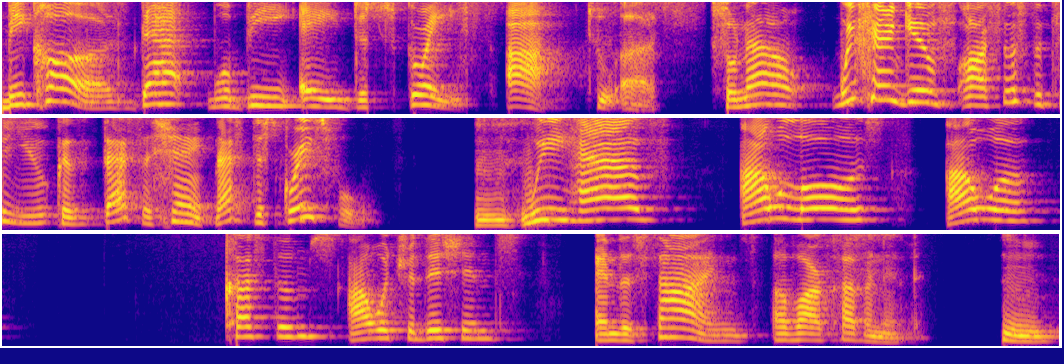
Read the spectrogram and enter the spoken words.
because that will be a disgrace Ah, to us. so now we can't give our sister to you because that's a shame. That's disgraceful. Mhm. We have our laws, our customs, our traditions, and the signs of our covenant. Hmm.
